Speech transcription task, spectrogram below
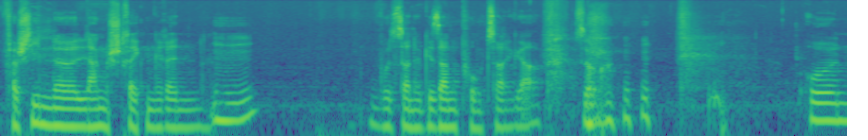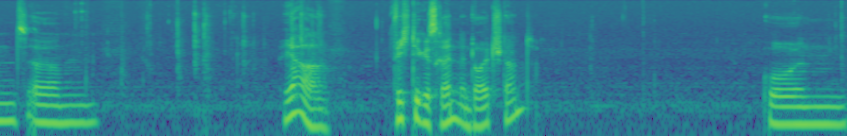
verschiedene Langstreckenrennen, Mhm. wo es dann eine Gesamtpunktzahl gab. So. Und ähm, ja, wichtiges Rennen in Deutschland. Und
